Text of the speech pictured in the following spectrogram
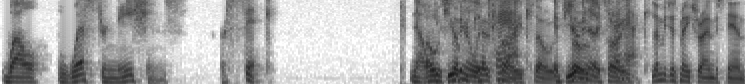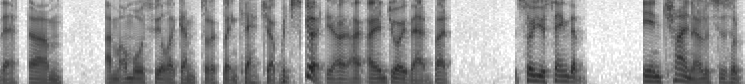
while the Western nations are sick. Now, if you're going to Oh, because- sorry, attack, so, if you're so- going to sorry, let me just make sure I understand that. Um, I'm I almost feel like I'm sort of playing catch up, which is good. Yeah, I, I enjoy that. But so you're saying that in China, let's just sort of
